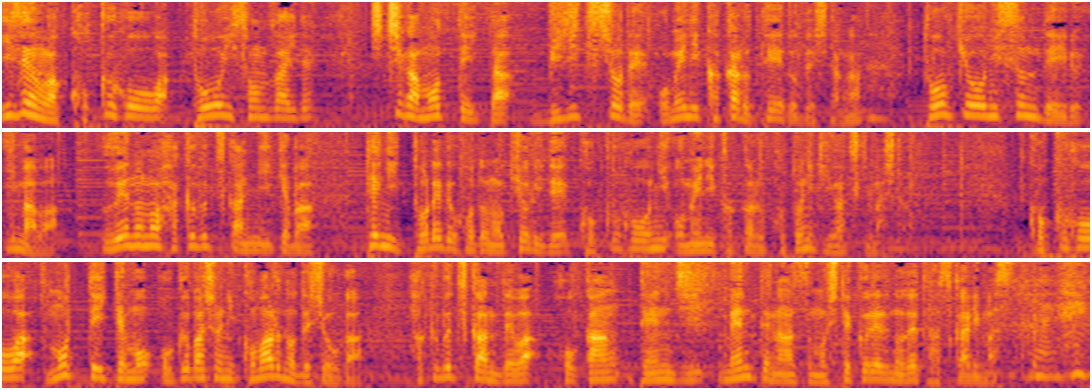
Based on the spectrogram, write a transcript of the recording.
以前は国宝は遠い存在で父が持っていた美術書でお目にかかる程度でしたが東京に住んでいる今は上野の博物館に行けば手に取れるほどの距離で国宝にお目にかかることに気がつきました。国宝は持っていても置く場所に困るのでしょうが博物館では保管展示メンテナンスもしてくれるので助かります、はい、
